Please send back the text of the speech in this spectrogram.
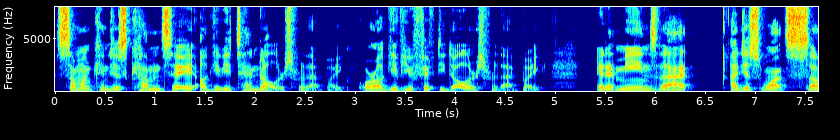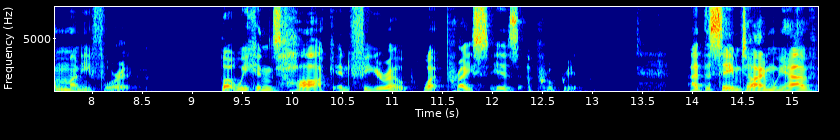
someone can just come and say, I'll give you $10 for that bike, or I'll give you $50 for that bike. And it means that I just want some money for it, but we can talk and figure out what price is appropriate. At the same time, we have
